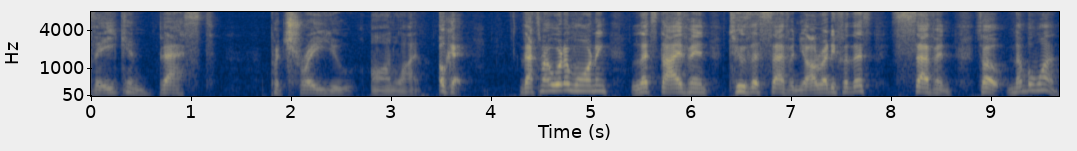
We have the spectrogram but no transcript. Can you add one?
they can best portray you online. Okay, that's my word of warning. Let's dive in to the seven. Y'all ready for this? Seven. So number one,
